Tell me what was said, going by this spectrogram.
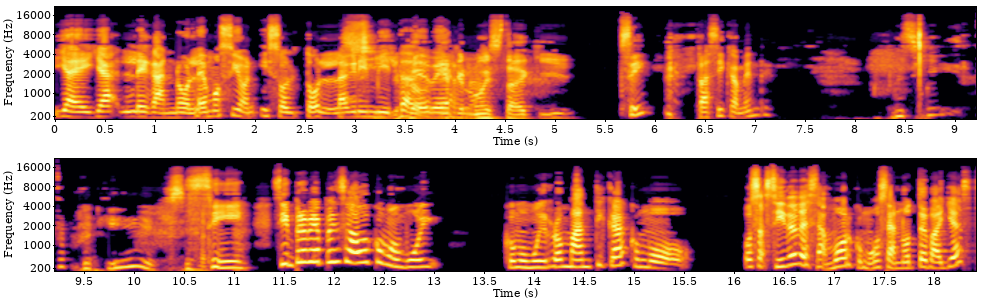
y a ella le ganó la emoción y soltó la lagrimita Sí, yo de que no está aquí. Sí, básicamente. Es cierto, ¿por qué? Sí, siempre había pensado como muy, como muy romántica, como, o sea, sí de desamor, como, o sea, no te vayas,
